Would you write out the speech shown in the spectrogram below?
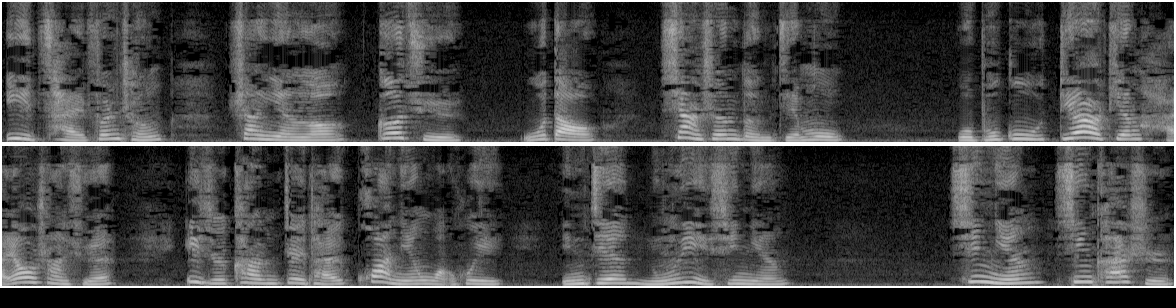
异彩纷呈，上演了歌曲、舞蹈、相声等节目。我不顾第二天还要上学，一直看这台跨年晚会，迎接农历新年。新年新开始，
